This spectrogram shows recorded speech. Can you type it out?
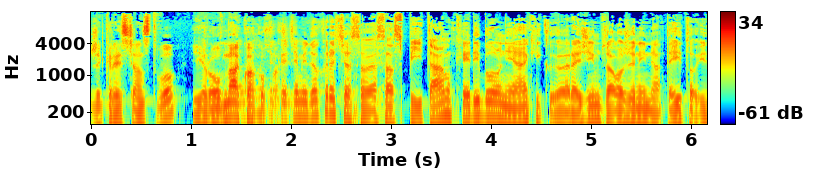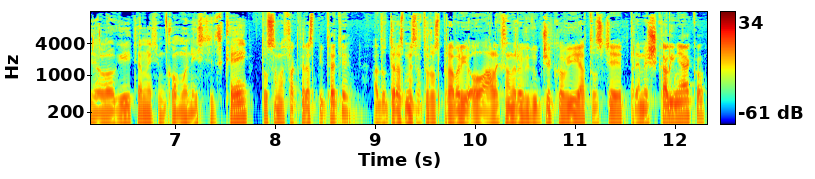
že kresťanstvo je rovnako ako... Keď mi do kresťanstva, ja sa spýtam, kedy bol nejaký režim založený na tejto ideológii, tam myslím komunistickej. To sa ma fakt teraz pýtate? A doteraz sme sa tu rozprávali o Aleksandrovi Dubčekovi a to ste premeškali nejako?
